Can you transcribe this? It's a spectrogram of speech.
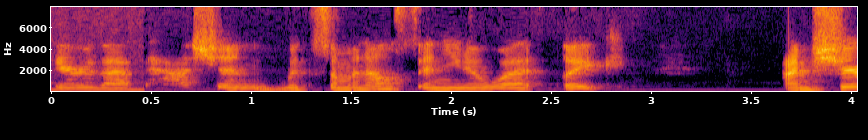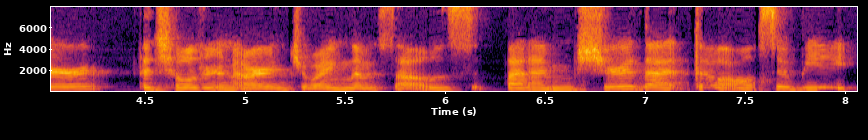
share that passion with someone else and you know what like I'm sure the children are enjoying themselves, but I'm sure that they'll also be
